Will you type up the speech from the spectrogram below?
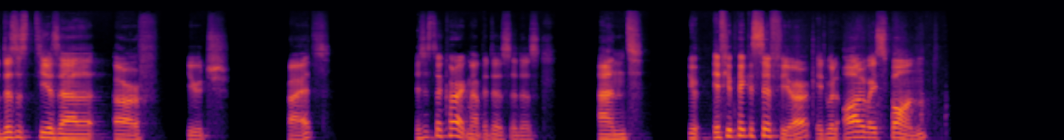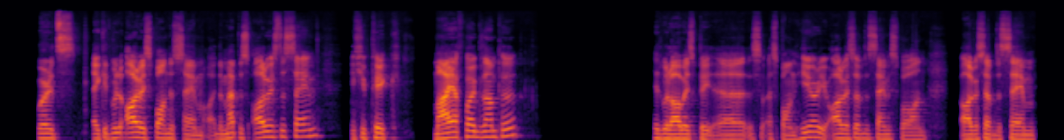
So this is TSL Earth, huge, right? This is the correct map? It is, it is. And you, if you pick a here, it will always spawn where it's like it will always spawn the same. The map is always the same. If you pick Maya, for example, it will always be uh, uh, spawn here. You always have the same spawn. You always have the same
